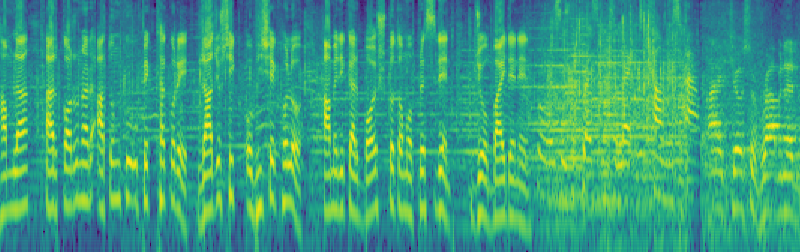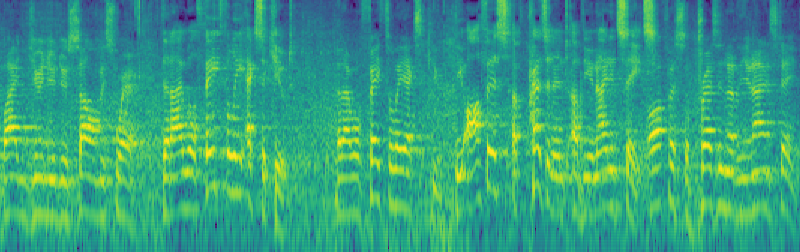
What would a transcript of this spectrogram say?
হামলা আর করোনার আতঙ্ক উপেক্ষা করে রাজসিক অভিষেক হল আমেরিকার বয়স্কতম প্রেসিডেন্ট জো বাইডেনের as the president-elect comes. I, Joseph Robinette Biden Jr., do solemnly swear that I will faithfully execute that I will faithfully execute the office of President of the United States office of President of the United States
